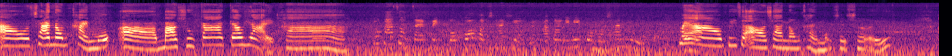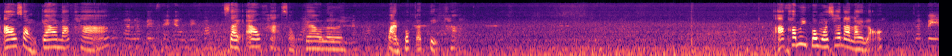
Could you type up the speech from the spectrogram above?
เอาชานมไข่มุกอ่าบาวชูก้าแก้วใหญ่ค่ะ ลูกค้าสนใจเป็นโกโก้กับชาเขียวไหมคะ ตอนนี้มีโปรโมชั่นอยู่ ไม่เอาพี่จะเอาชานมไข่มุกเฉยๆ เอาสองแก้วนะคะ ลูกค้ารับเป็นไซส์ L ไหมคะไซส์ L ค่ะสองแก้วเลยนะคะหวานปกติค่ะอะเขามีโปรโมชั่นอะไรเหรอ จะเป็น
